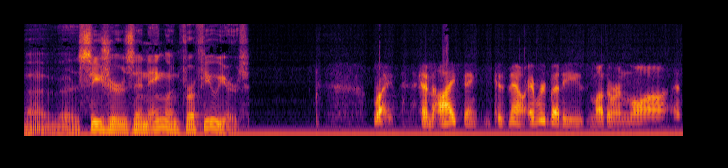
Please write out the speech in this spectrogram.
uh, seizures in England for a few years. And I think because now everybody's mother-in-law and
